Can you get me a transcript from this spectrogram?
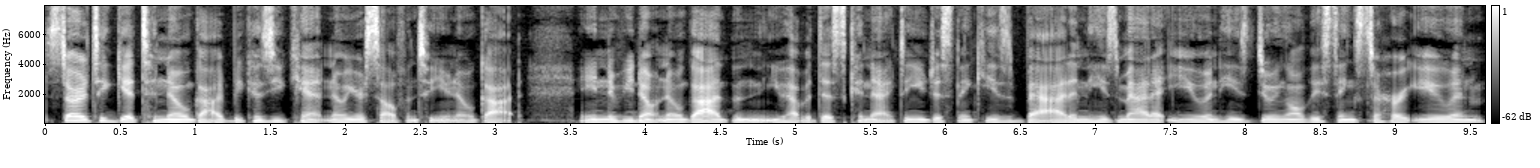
started to get to know God because you can't know yourself until you know God. And if you don't know God, then you have a disconnect and you just think he's bad and he's mad at you and he's doing all these things to hurt you and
